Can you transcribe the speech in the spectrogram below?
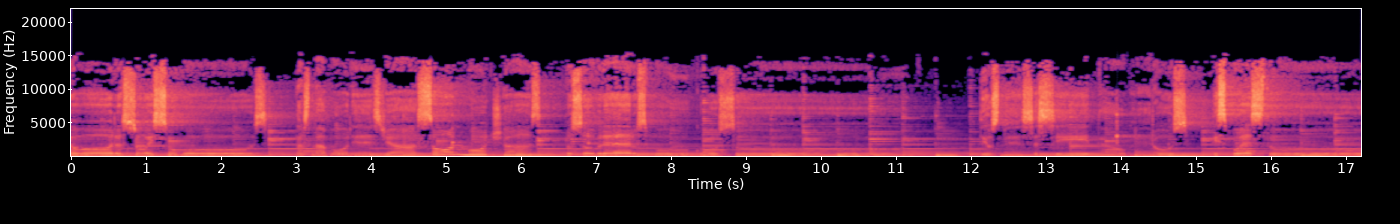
Ignoras hoy su voz? Las labores ya son muchas, los obreros pocos son. Dios necesita obreros dispuestos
